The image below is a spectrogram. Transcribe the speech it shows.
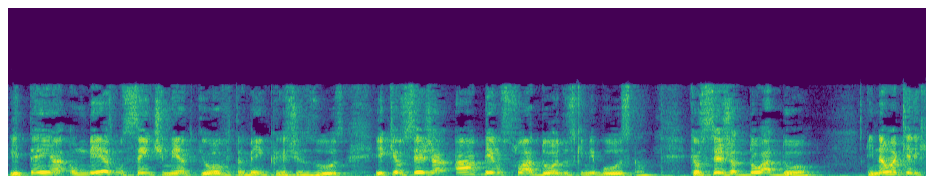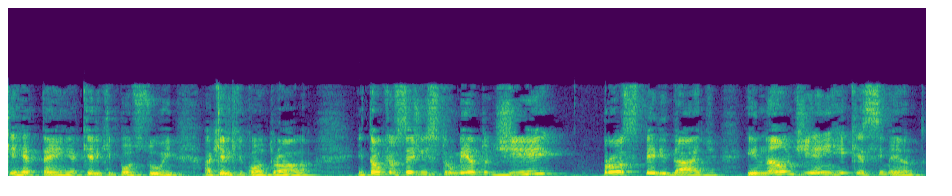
e tenha o mesmo sentimento que houve também em Cristo Jesus e que eu seja abençoador dos que me buscam, que eu seja doador e não aquele que retém, aquele que possui, aquele que controla. Então, que eu seja instrumento de prosperidade e não de enriquecimento.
